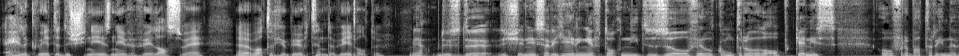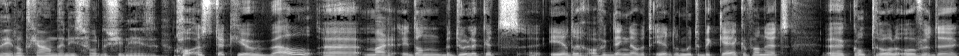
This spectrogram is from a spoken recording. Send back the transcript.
eigenlijk weten de Chinezen evenveel als wij uh, wat er gebeurt in de wereld. Hoor. Ja, dus de, de Chinese regering heeft toch niet zoveel controle op kennis over wat er in de wereld gaande is voor de Chinezen? Goh, een stukje wel, uh, maar dan bedoel ik het eerder, of ik denk dat we het eerder moeten bekijken vanuit controle over de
